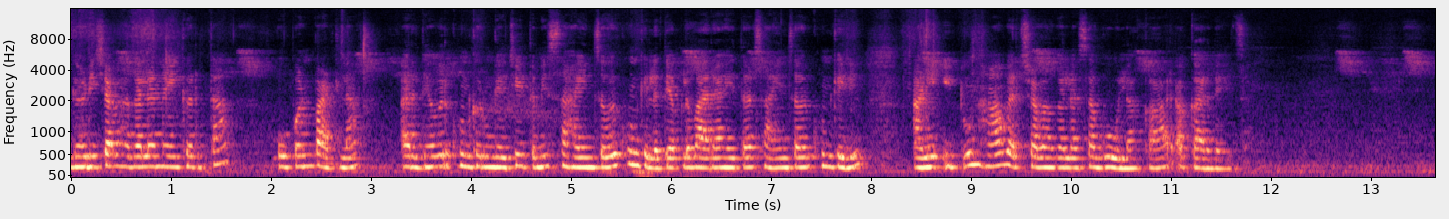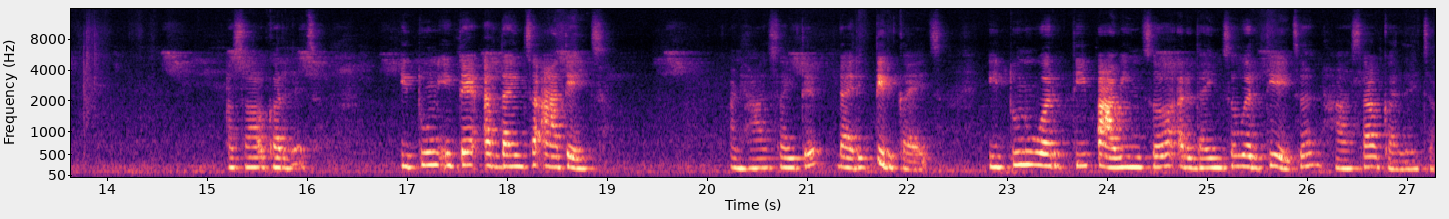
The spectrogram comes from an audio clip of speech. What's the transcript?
घडीच्या भागाला नाही करता ओपन पाटला अर्ध्यावर खून करून घ्यायची. इथं मी सहा इंचावर खून केलं. ते आपलं बारा आहे तर सहा इंचावर खून केली. आणि इथून हा वरच्या भागाला असा गोलाकार आकार द्यायचा. असा आकार द्यायचा. इथून इथे अर्धा इंच आत यायचं. आणि हा असा इथे डायरेक्ट तिरका यायचा. इथून वरती पाव इंच अर्धा इंच वरती यायचं हा असा आकार द्यायचा.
